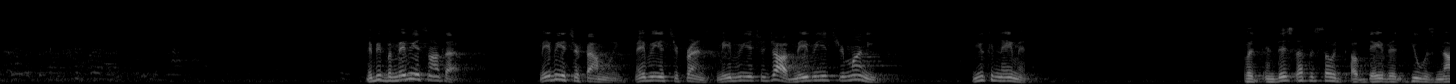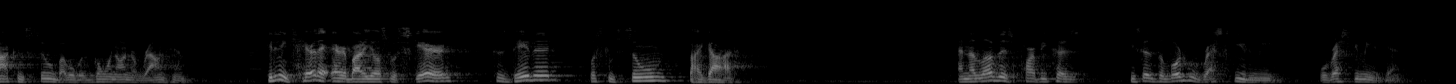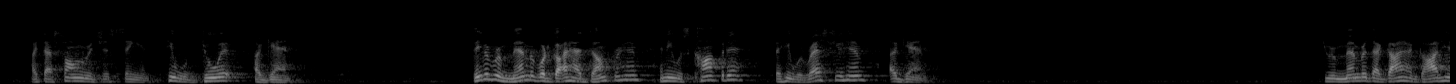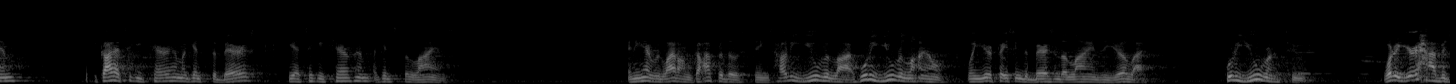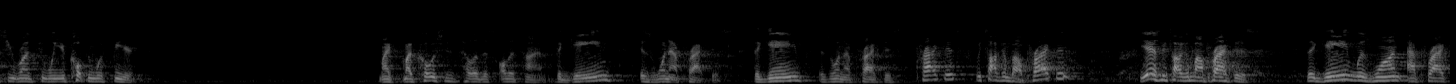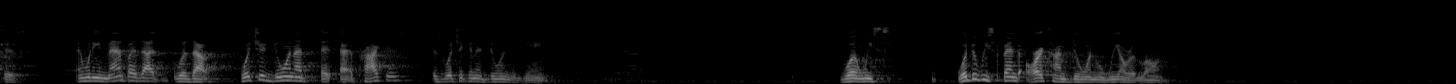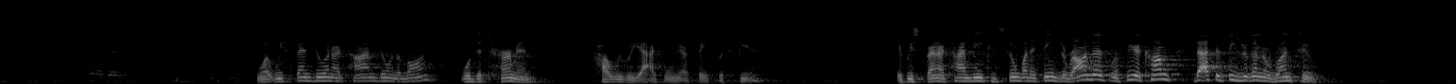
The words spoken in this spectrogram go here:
Maybe, but maybe it's not that. Maybe it's your family. Maybe it's your friends. Maybe it's your job. Maybe it's your money. You can name it. But in this episode of David, he was not consumed by what was going on around him. He didn't care that everybody else was scared because David was consumed by God. And I love this part because he says, The Lord who rescued me will rescue me again. Like that song we were just singing. He will do it again. David remembered what God had done for him, and he was confident that he would rescue him again. He remembered that God had got him, God had taken care of him against the bears, he had taken care of him against the lions. And he had relied on God for those things. How do you rely? Who do you rely on when you're facing the bears and the lions in your life? Who do you run to? What are your habits you run to when you're coping with fear? My, my coach used to tell us this all the time. The game is won at practice. The game is won at practice. Practice? we talking about practice? Yes, we're talking about practice. The game was won at practice. And what he meant by that was that what you're doing at, at, at practice is what you're going to do in the game. When we, what do we spend our time doing when we are alone? What we spend doing our time doing alone will determine how we react when we are faced with fear. If we spend our time being consumed by the things around us, when fear comes, that's the things we're going to run to.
